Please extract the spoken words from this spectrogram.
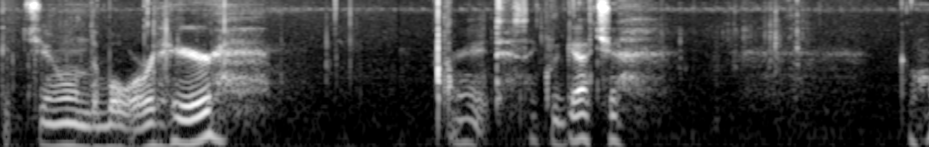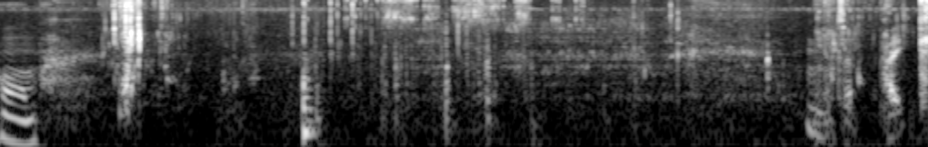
Get you on the board here. All right, I think we got you. Go home. That's a pike.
